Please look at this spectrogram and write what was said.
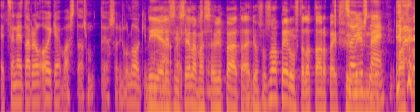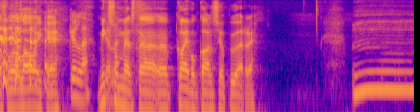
Että sen ei tarvitse olla oikea vastaus, mutta jos on niin kuin looginen. Niin, eli siis elämässä ylipäätään, että jos osaa perustella tarpeeksi Se on hyvin, just niin näin. vastaus voi olla oikea. Kyllä, Miksi kyllä. sun mielestä kaivon kansio pyöreä? Mm.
